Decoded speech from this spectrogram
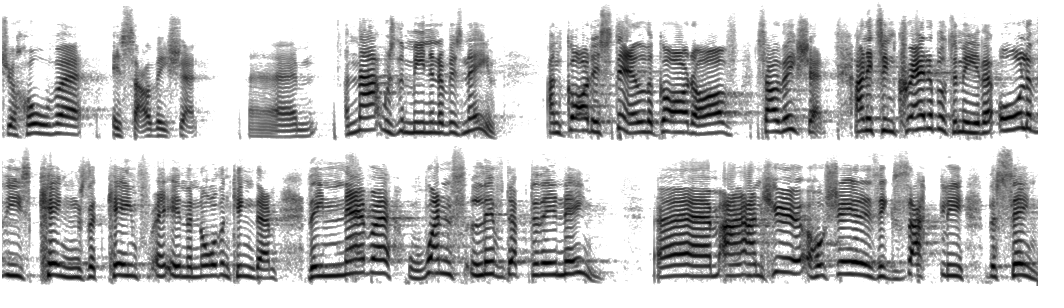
Jehovah is salvation. Um, and that was the meaning of his name. And God is still the God of salvation. And it's incredible to me that all of these kings that came in the northern kingdom, they never once lived up to their name. Um, and here, Hosea is exactly the same.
